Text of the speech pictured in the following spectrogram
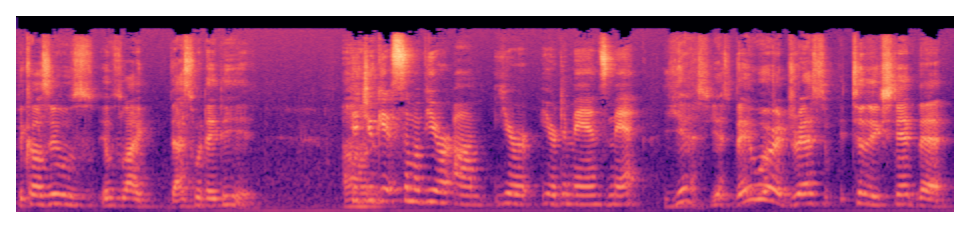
because it was it was like that's what they did. Did you get some of your um, your your demands met? Yes, yes, they were addressed to the extent that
